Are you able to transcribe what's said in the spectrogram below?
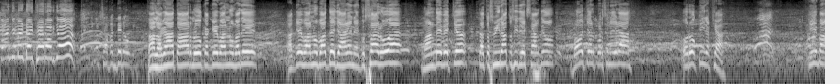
5 ਮਿੰਟ ਇੱਥੇ ਰੁਕ ਜਾ ਤਾਂ ਲਗਾਤਾਰ ਲੋਕ ਅੱਗੇ ਵੱਲ ਨੂੰ ਵਧੇ ਅੱਗੇ ਵੱਲ ਨੂੰ ਵਧਦੇ ਜਾ ਰਹੇ ਨੇ। ਗੁੱਸਾ ਰੋਹ ਹੈ। ਮਨ ਦੇ ਵਿੱਚ ਤਾਂ ਤਸਵੀਰਾਂ ਤੁਸੀਂ ਦੇਖ ਸਕਦੇ ਹੋ। ਬਹੁਤ ਚਿਰ ਪੁਲਿਸ ਨੇ ਜਿਹੜਾ ਉਹ ਰੋਕੀ ਰੱਖਿਆ। ਕੀ ਮਾ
